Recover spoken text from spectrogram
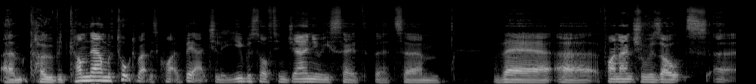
um, COVID come down. We've talked about this quite a bit actually. Ubisoft in January said that um, their uh, financial results uh,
